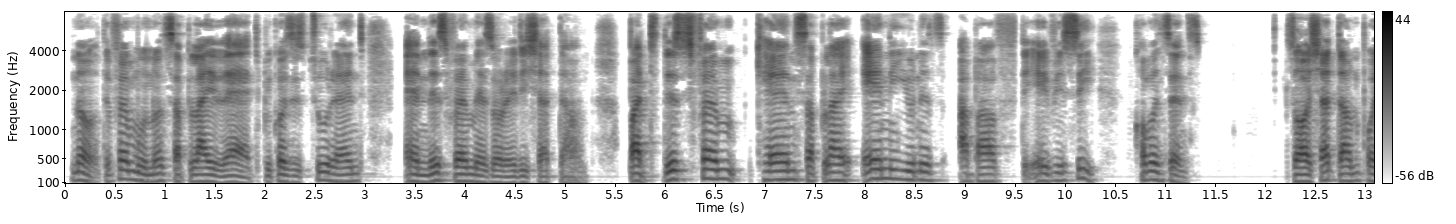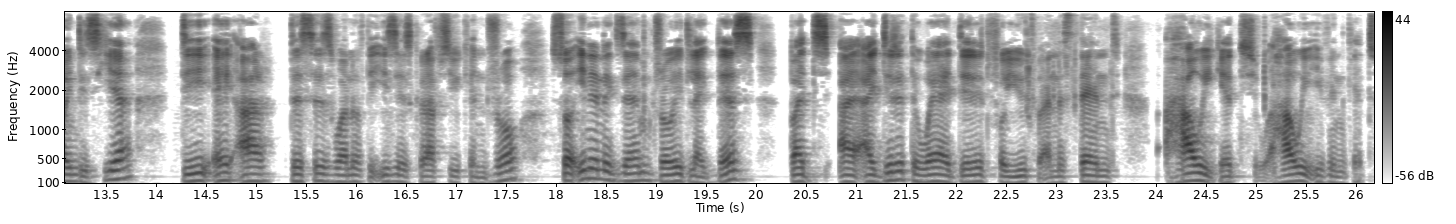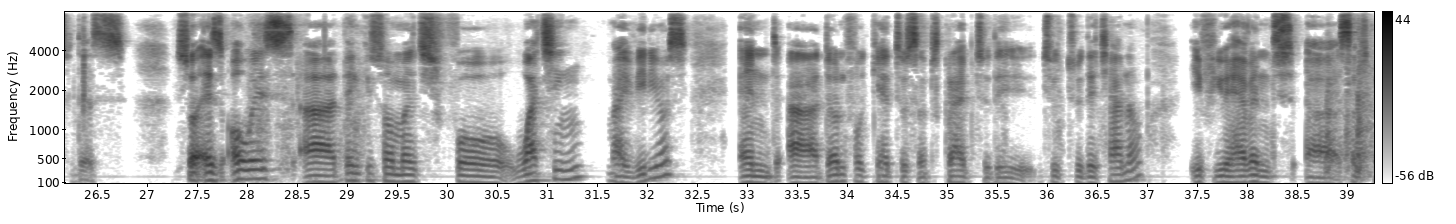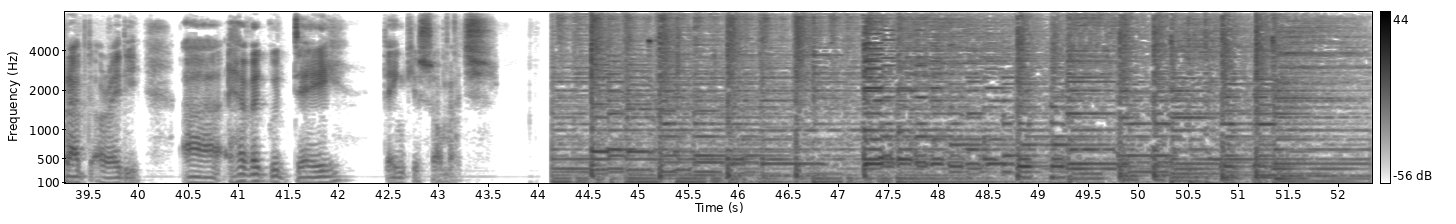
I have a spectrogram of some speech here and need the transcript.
no, the firm will not supply that because it's two rand and this firm has already shut down. But this firm can supply any units above the AVC. Common sense. So our shutdown point is here DAR. This is one of the easiest graphs you can draw. So in an exam, draw it like this. But I, I did it the way I did it for you to understand how we get to, how we even get to this. So as always, uh, thank you so much for watching my videos and uh, don't forget to subscribe to the to, to the channel if you haven't uh, subscribed already. Uh, have a good day. Thank you so much.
